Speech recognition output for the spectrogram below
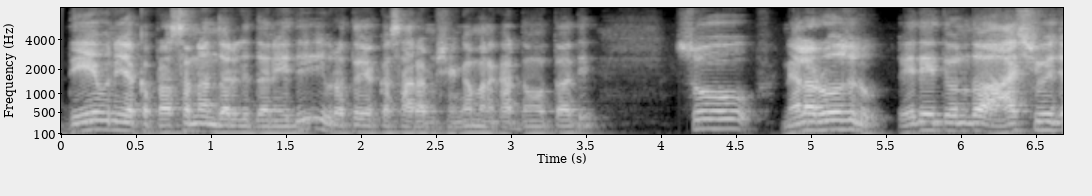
దేవుని యొక్క ప్రసన్నం జరుగుద్ది అనేది ఈ వ్రతం యొక్క సారాంశంగా మనకు అర్థమవుతుంది. సో నెల రోజులు ఏదైతే ఉందో ఆశ్వేజ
